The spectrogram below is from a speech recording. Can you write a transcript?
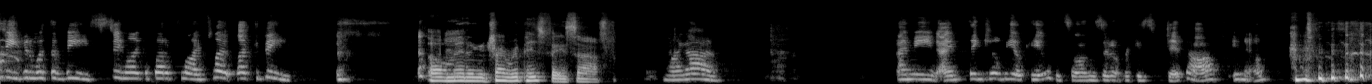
Stephen with a V. Sting like a butterfly, float like a bee. Oh man, they're gonna try and rip his face off. My God. I mean, I think he'll be okay with it so long as they don't rip his dick off, you know.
